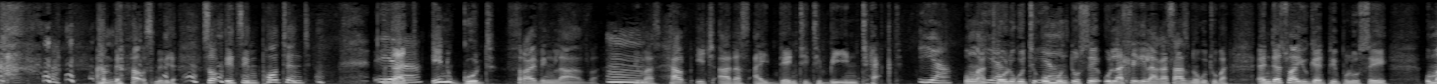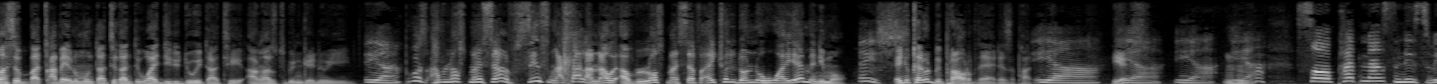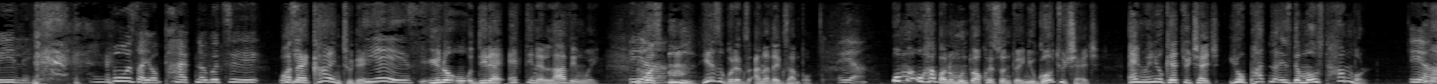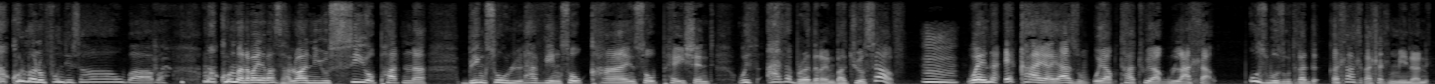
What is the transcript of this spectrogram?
I'm the house manager. So it's important yeah. that in good thriving love mm. you must help each other's identity be intact. Yeah. Ungathola ukuthi umuntu se ulahlekile akasazi nokuthi ubani. And that's why you get people who say uma sebacabena umuntu athi kanti why did you do it? Athi angazi ukuthi bengenwe yini. Yeah. Because I've lost myself. Since ngahlala nawe I've lost myself. I actually don't know who I am anymore. Eish. and you cannot be proud of that as a partner. Yeah, Yes. yeah, yeah, mm-hmm. yeah. So partners nizwile. Buza your partner ukuthi was I kind today Yes. you know did I act in a loving way because here's a good ex- another example Yeah. uma uhamba nomuntu wakho esontweni you go to church and when you get to church your partner is the most humble Yeah. Makhuluma nomfundisi hawu baba. Makhuluma nabanye abazalwane you see your partner being so loving, so kind, so patient with other brethren but yourself. Mm. Wena ekhaya yazi uyakuthatha uyakulahla uzibuza ukuthi kanti kahle kahle mina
